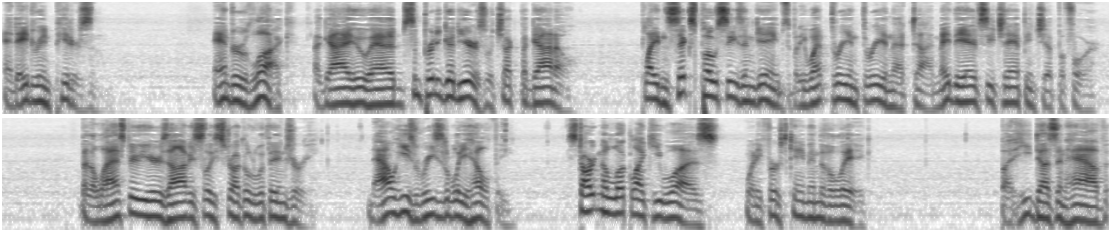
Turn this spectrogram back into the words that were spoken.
and Adrian Peterson. Andrew Luck a guy who had some pretty good years with Chuck Pagano. Played in six postseason games, but he went three and three in that time. Made the AFC Championship before, but the last few years obviously struggled with injury. Now he's reasonably healthy, starting to look like he was when he first came into the league. But he doesn't have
